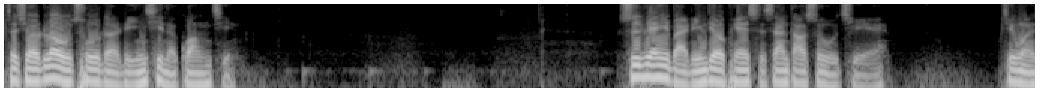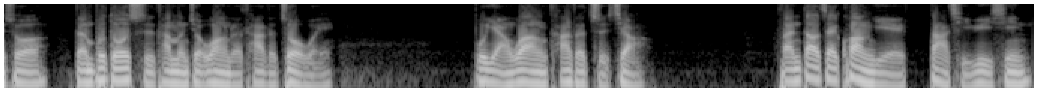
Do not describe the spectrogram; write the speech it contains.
这就露出了灵性的光景。诗篇一百零六篇十三到十五节，经文说：“等不多时，他们就忘了他的作为，不仰望他的指教，反倒在旷野大起欲心，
